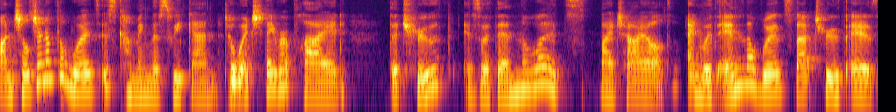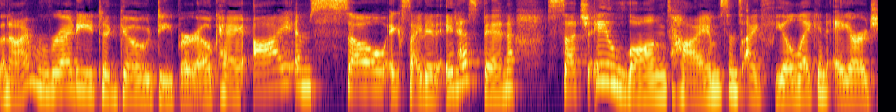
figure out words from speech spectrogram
on Children of the Woods is coming this weekend. To which they replied, the truth is within the woods my child. And within the woods, that truth is. And I'm ready to go deeper, okay? I am so excited. It has been such a long time since I feel like an ARG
